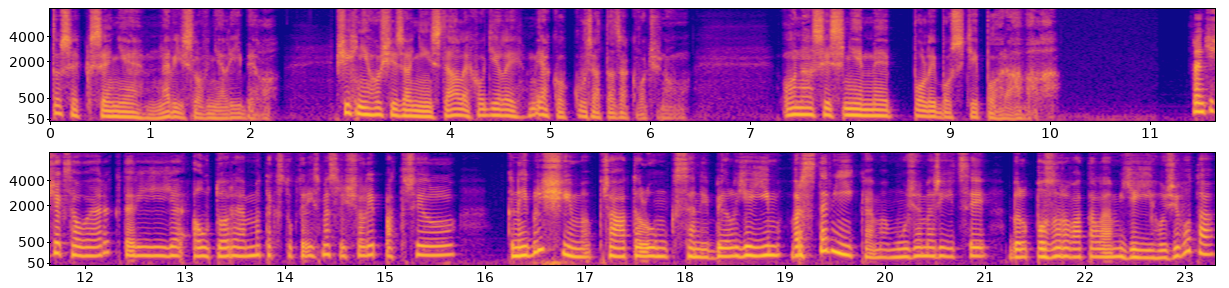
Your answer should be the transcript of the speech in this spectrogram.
To se Kseně nevýslovně líbilo. Všichni hoši za ní stále chodili jako kuřata za kvočnou. Ona si s nimi po libosti pohrávala. František Sauer, který je autorem textu, který jsme slyšeli, patřil k nejbližším přátelům Kseny, byl jejím vrstevníkem, můžeme říci, byl pozorovatelem jejího života.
